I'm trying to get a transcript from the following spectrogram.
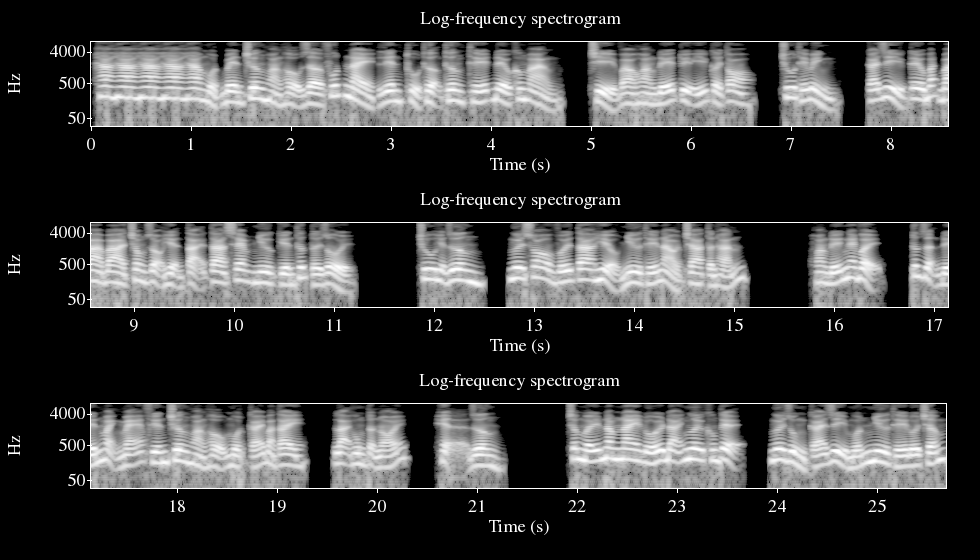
Ha ha ha ha ha một bên trương hoàng hậu giờ phút này liên thủ thượng thương thế đều không màng, chỉ vào hoàng đế tùy ý cười to, Chu Thế Bình, cái gì kêu bắt ba ba trong dọ hiện tại ta xem như kiến thức tới rồi. Chu Hiện Dương, ngươi so với ta hiểu như thế nào cha tấn hắn. Hoàng đế nghe vậy, tức giận đến mạnh mẽ phiến trương hoàng hậu một cái bàn tay, lại hung tận nói, Hiện Dương. Chấm mấy năm nay đối đãi ngươi không tệ, ngươi dùng cái gì muốn như thế đối chấm.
